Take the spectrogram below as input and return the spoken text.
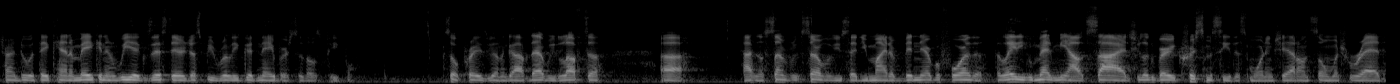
trying to do what they can to make it, and we exist there to just be really good neighbors to those people. So praise be unto God for that. We'd love to. Uh, I know several, of you said you might have been there before. The, the lady who met me outside, she looked very Christmassy this morning. She had on so much red,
